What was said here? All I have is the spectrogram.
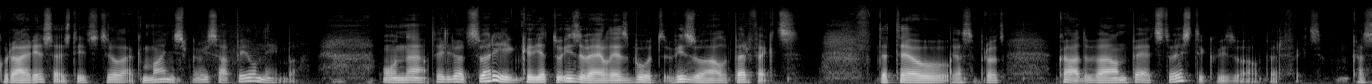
kurā ir iesaistīts cilvēka maņas visā pilnībā. Un uh, ir ļoti svarīgi, ka, ja tu izvēlies būt vizuāli perfekts, tad tev jāsaprot, kādu vēlmu pēc tu esi tik vizuāli perfekts. Kas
